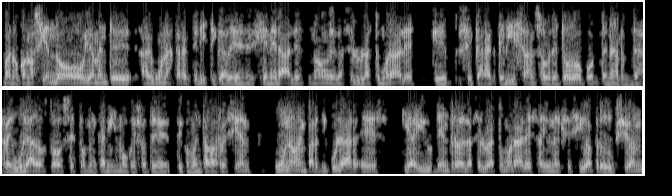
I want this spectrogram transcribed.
bueno, conociendo obviamente algunas características de, generales ¿no? de las células tumorales, que se caracterizan sobre todo por tener desregulados todos estos mecanismos que yo te, comentaba recién, uno en particular es que hay dentro de las células tumorales hay una excesiva producción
